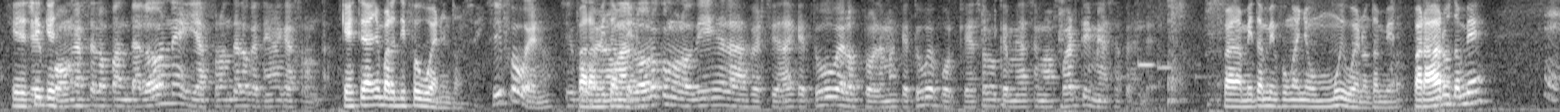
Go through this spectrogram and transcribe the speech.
Así decir que, que- póngase los pantalones y afronte lo que tenga que afrontar. Que este año para ti fue bueno, entonces. Sí fue bueno, sí fue Para mí también. Valoro, como lo dije, las adversidades que tuve, los problemas que tuve, porque eso es lo que me hace más fuerte y me hace aprender. Para mí también fue un año muy bueno también. ¿Para Aru también? Sí.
